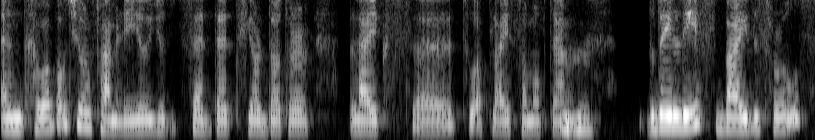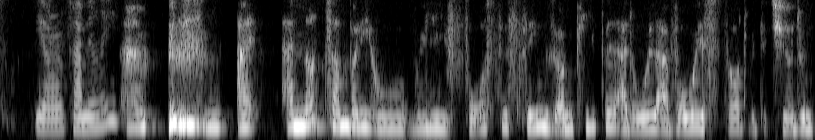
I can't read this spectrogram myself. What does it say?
And how about your family? You you said that your daughter likes uh, to apply some of them. hmm Do they live by these rules? Your family? Um, I I'm not somebody who really forces things on people at all. I've always thought with the children,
